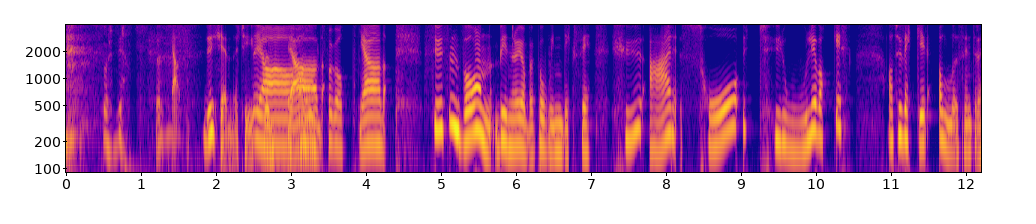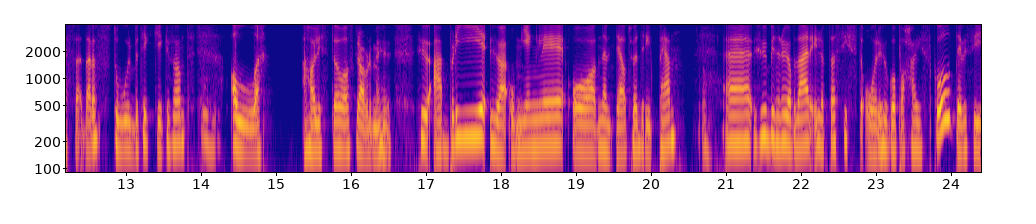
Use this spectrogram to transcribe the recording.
Sorry, ass. Ja, du kjenner typen. Ja, ja altfor godt. Ja da. Susan Vaughan begynner å jobbe på Winn-Dixie. Hun er så utrolig vakker at hun vekker alles interesse. Det er en stor butikk, ikke sant? Alle har lyst til å skravle med hun. Hun er blid, hun er omgjengelig, og nevnte jeg at hun er dritpen. Eh, hun begynner å jobbe der i løpet av siste året hun går på high school, dvs. Si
